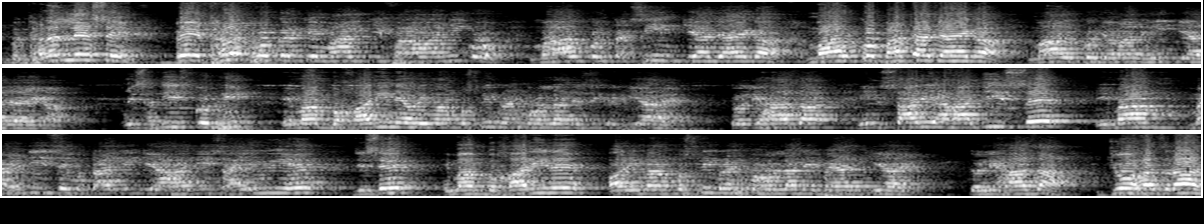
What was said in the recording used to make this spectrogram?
دھڑلے سے بے دھڑک ہو کر کے مال کی فراوانی کو، مال کو تقسیم کیا جائے گا، مال کو بانٹا جائے گا، مال کو جمع نہیں کیا جائے گا۔ اس حدیث کو بھی امام بخاری نے اور امام مسلم رحمہ اللہ نے ذکر کیا ہے۔ تو لہٰذا ان ساری احادیث سے امام مہدی سے متعلق یہ احادیث آئی ہوئی ہے جسے امام بخاری نے اور امام مسلم رحمہ اللہ نے بیان کیا ہے۔ تو لہٰذا جو حضرات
